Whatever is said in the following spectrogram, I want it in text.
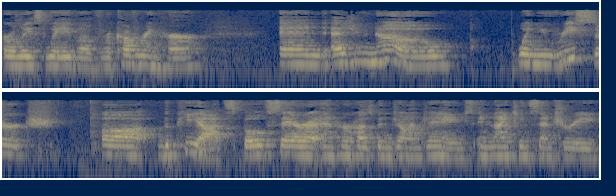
earliest wave of recovering her. And as you know, when you research uh, the Piatts, both Sarah and her husband John James, in 19th century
